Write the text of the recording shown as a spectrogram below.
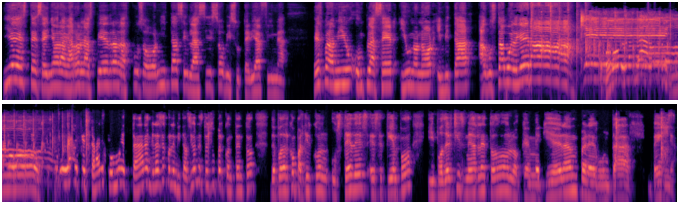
Y este señor agarró las piedras, las puso bonitas y las hizo bisutería fina. Es para mí un placer y un honor invitar a Gustavo Helguera. Hola, ¿qué tal? ¿Cómo están? Gracias por la invitación. Estoy súper contento de poder compartir con ustedes este tiempo y poder chismearle todo lo que me quieran preguntar. Venga.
